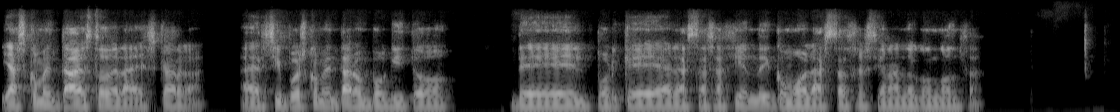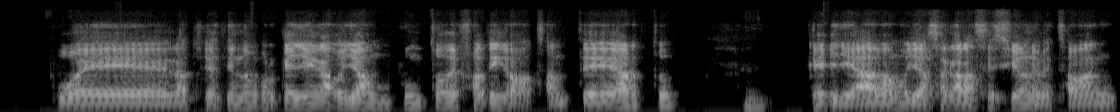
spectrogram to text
y has comentado esto de la descarga. A ver si puedes comentar un poquito de él, por qué la estás haciendo y cómo la estás gestionando con Gonza. Pues la estoy haciendo porque he llegado ya a un punto de fatiga bastante harto, Mm. que ya, vamos, ya saca las sesiones, me estaban...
